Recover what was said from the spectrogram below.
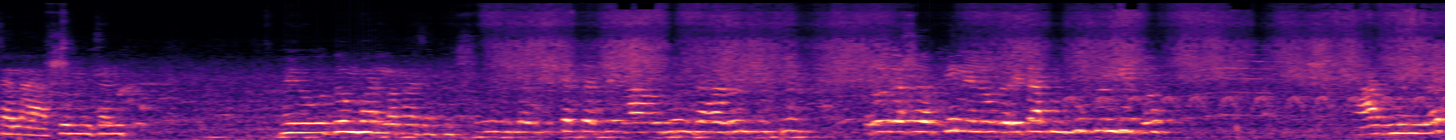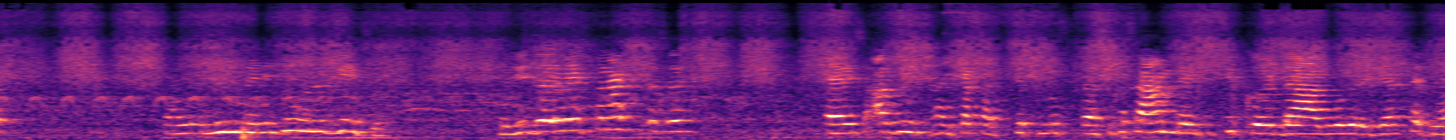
चला तुम्ही चला. अयो दम भरला माझा चक्काचे आवरून झाडून पुसून रोज असं फिनेल वगैरे टाकून पुसून घेतो आज म्हणलं त्यामुळे निम्म्याने धुवूनच घ्यायचं. म्हणजे दरवेळेस पण असतं तसं. त्यावेळेस अजून छान चकात मस्त असं कसं आंब्याची चिकट डाग वगैरे जे असतात ना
